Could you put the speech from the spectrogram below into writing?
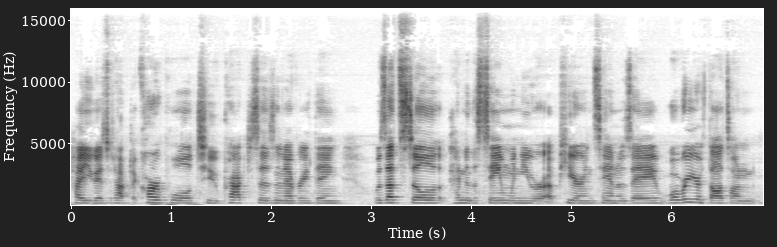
how you guys would have to carpool to practices and everything. Was that still kind of the same when you were up here in San Jose? What were your thoughts on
